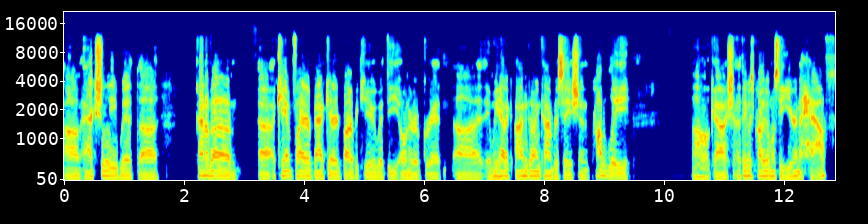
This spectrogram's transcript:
um actually with uh kind of a a campfire backyard barbecue with the owner of grit uh and we had an ongoing conversation probably oh gosh i think it was probably almost a year and a half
